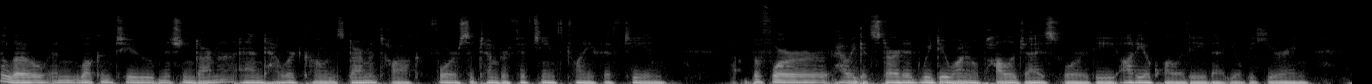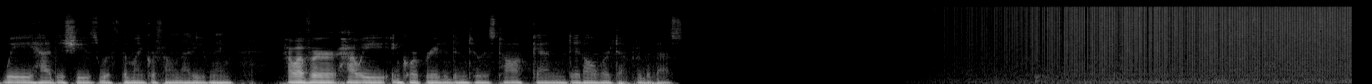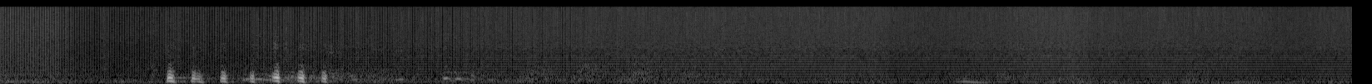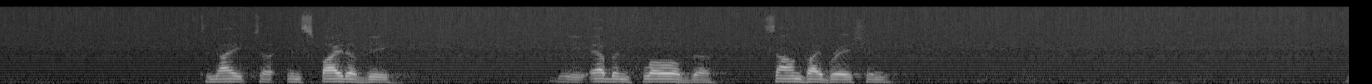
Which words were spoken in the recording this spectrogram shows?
Hello, and welcome to Mission Dharma and Howard Cohn's Dharma Talk for September 15th, 2015. Before Howie gets started, we do want to apologize for the audio quality that you'll be hearing. We had issues with the microphone that evening. However, Howie incorporated into his talk and it all worked out for the best. Tonight, uh, in spite of the, the ebb and flow of the sound vibration,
